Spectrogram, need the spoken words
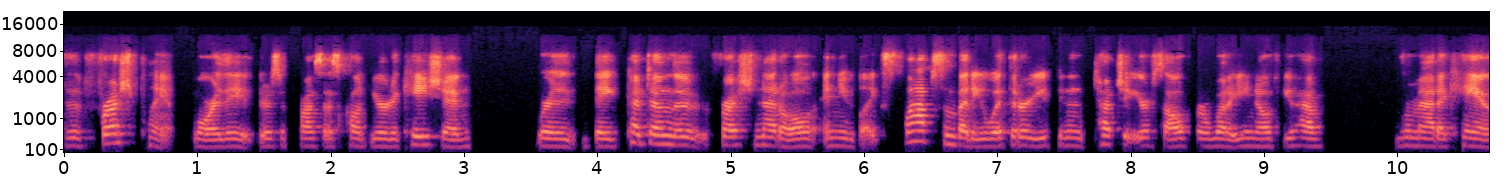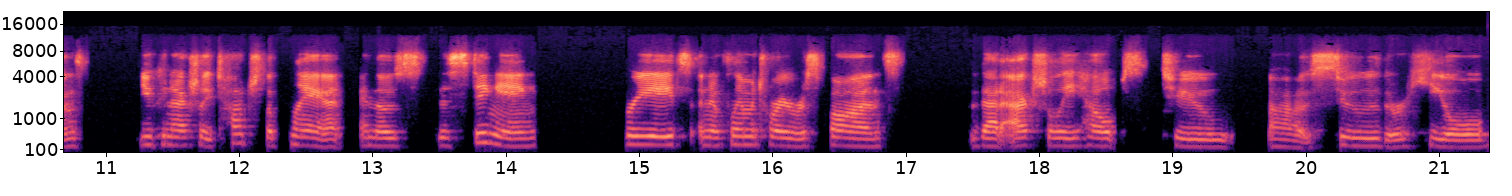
the fresh plant for. They, there's a process called urtication where they cut down the fresh nettle and you like slap somebody with it, or you can touch it yourself, or what you know, if you have rheumatic hands you can actually touch the plant and those the stinging creates an inflammatory response that actually helps to uh, soothe or heal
